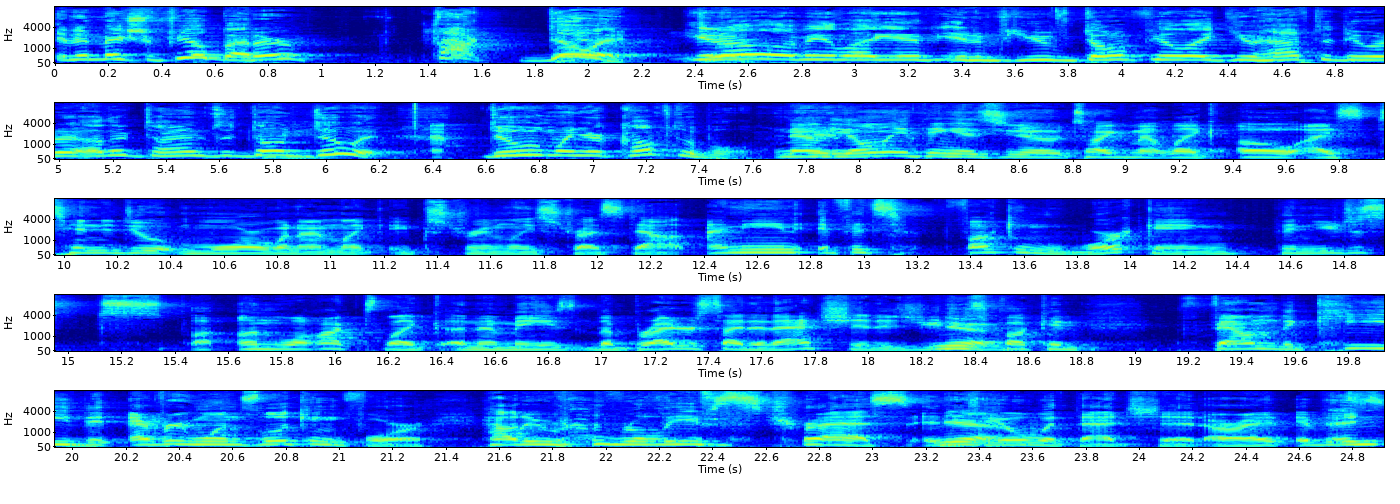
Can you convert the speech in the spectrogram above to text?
and it makes you feel better, fuck, do it. You know, I mean, like if, if you don't feel like you have to do it at other times, then don't do it. Do it when you're comfortable. Now the only thing is, you know, talking about like, oh, I tend to do it more when I'm like extremely stressed out. I mean, if it's fucking working, then you just uh, unlocked like an amazing. The brighter side of that shit is you just fucking found the key that everyone's looking for: how to relieve stress and Yeah. deal with that shit. All right, if and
